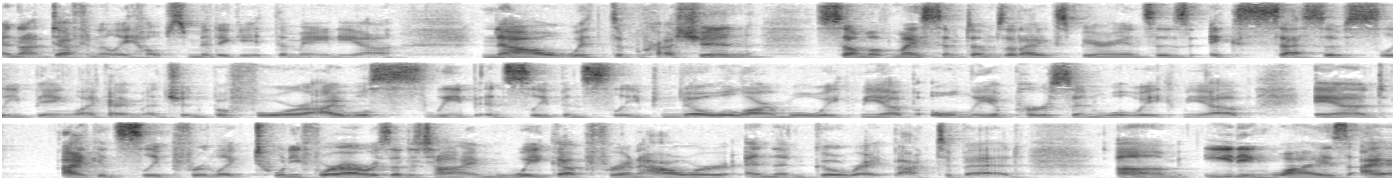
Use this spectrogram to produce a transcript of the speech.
And that definitely helps mitigate the mania. Now, with depression, some of my symptoms that I experience is excessive sleeping, like I mentioned before. I will sleep and sleep and sleep. No alarm will wake me up, only a person will wake me up. And I could sleep for like 24 hours at a time, wake up for an hour, and then go right back to bed. Um, eating wise, I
